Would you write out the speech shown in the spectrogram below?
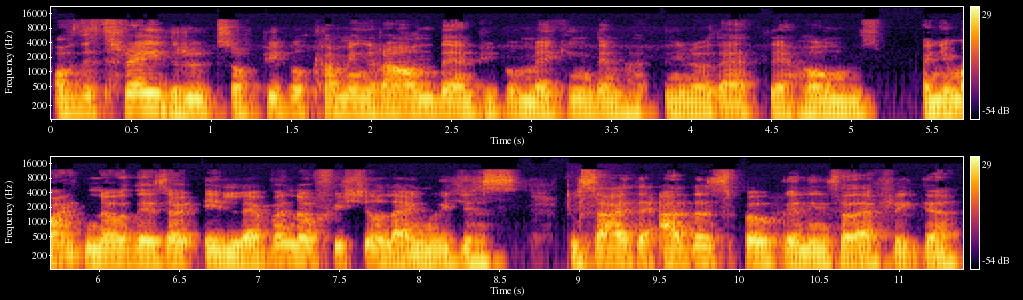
of the trade routes of people coming around there and people making them, you know, that their homes. And you might know there's uh, 11 official languages besides the others spoken in South Africa.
